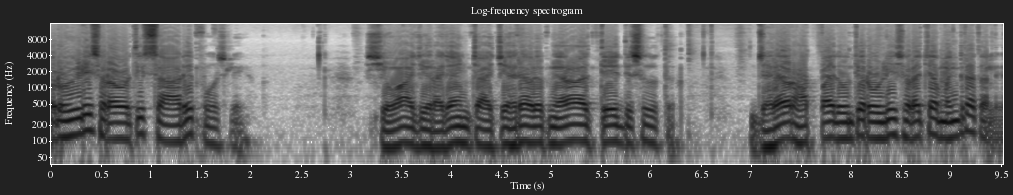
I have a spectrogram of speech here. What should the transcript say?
रोहिडे सरावरती सारे पोहोचले. शिवाजी राजांच्या चेहऱ्यावर एक निराळ तेज दिसत होतं. झऱ्यावर हातपाय धुवून ते रोहिडेश्वराच्या मंदिरात आले.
